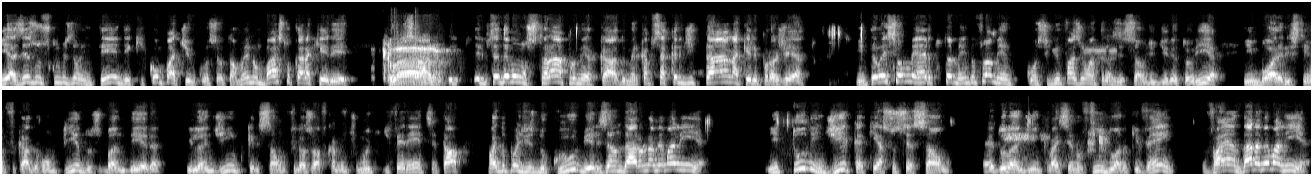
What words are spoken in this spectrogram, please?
E às vezes os clubes não entendem que, compatível com o seu tamanho, não basta o cara querer. Claro. Ele precisa, ele precisa demonstrar para o mercado, o mercado precisa acreditar naquele projeto. Então, esse é o mérito também do Flamengo. Conseguiu fazer uma transição de diretoria, embora eles tenham ficado rompidos, Bandeira e Landim, porque eles são filosoficamente muito diferentes e tal, mas do ponto de vista do clube, eles andaram na mesma linha. E tudo indica que a sucessão eh, do Landim, que vai ser no fim do ano que vem, vai andar na mesma linha.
